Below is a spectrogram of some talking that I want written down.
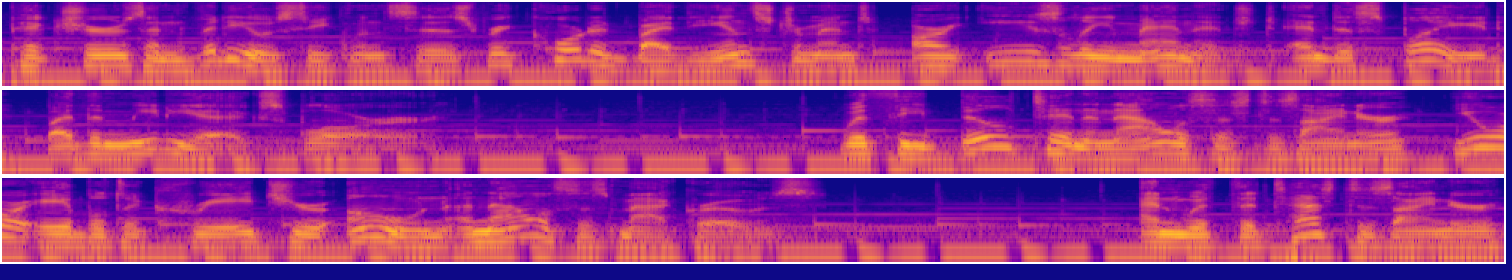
Pictures and video sequences recorded by the instrument are easily managed and displayed by the Media Explorer. With the built-in Analysis Designer, you are able to create your own analysis macros. And with the Test Designer,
